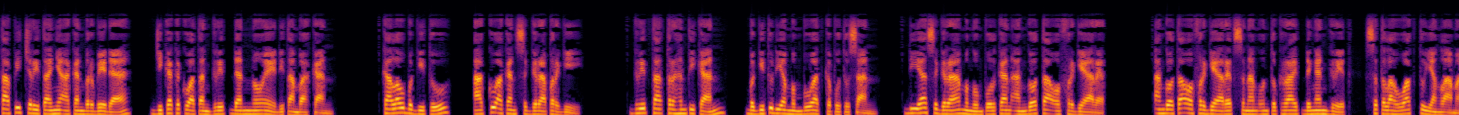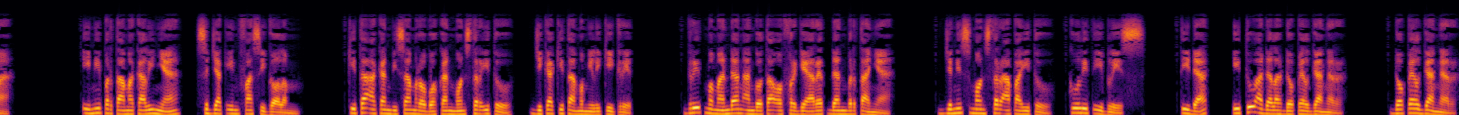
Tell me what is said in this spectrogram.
Tapi ceritanya akan berbeda, jika kekuatan Grid dan Noe ditambahkan. Kalau begitu, aku akan segera pergi. Grid tak terhentikan, begitu dia membuat keputusan. Dia segera mengumpulkan anggota Overgearet. Anggota Overgearet senang untuk ride dengan Grid, setelah waktu yang lama. Ini pertama kalinya, sejak invasi Golem. Kita akan bisa merobohkan monster itu, jika kita memiliki Grid. Grid memandang anggota Overgearet dan bertanya. Jenis monster apa itu? Kulit iblis. Tidak, itu adalah doppelganger. Doppelganger.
